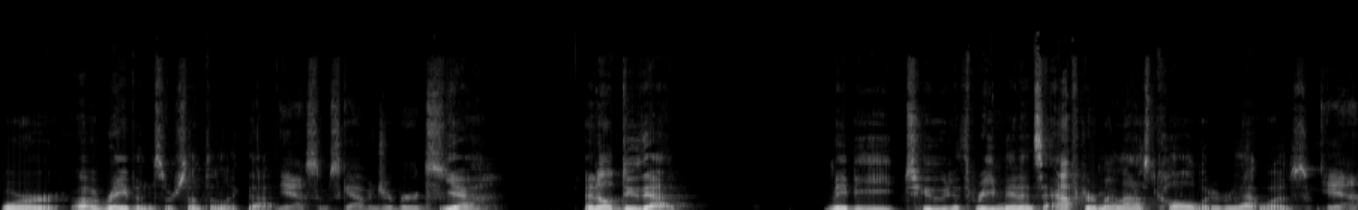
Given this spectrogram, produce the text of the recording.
Or uh, ravens or something like that. Yeah, some scavenger birds. Yeah. And I'll do that maybe two to three minutes after my last call, whatever that was. Yeah.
